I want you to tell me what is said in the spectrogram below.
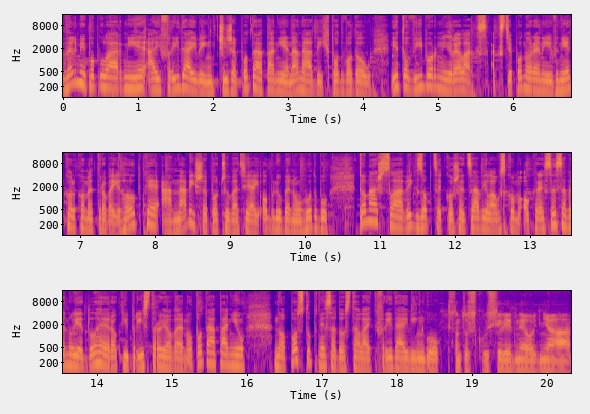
Veľmi populárny je aj freediving, čiže potápanie na nádych pod vodou. Je to výborný relax, ak ste ponorení v niekoľkometrovej hĺbke a navyše počúvate aj obľúbenú hudbu. Tomáš Slávik z obce Košeca v Ilavskom okrese sa venuje dlhé roky prístrojovému potápaniu, no postupne sa dostal aj k freedivingu. Som to skúsil jedného dňa a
